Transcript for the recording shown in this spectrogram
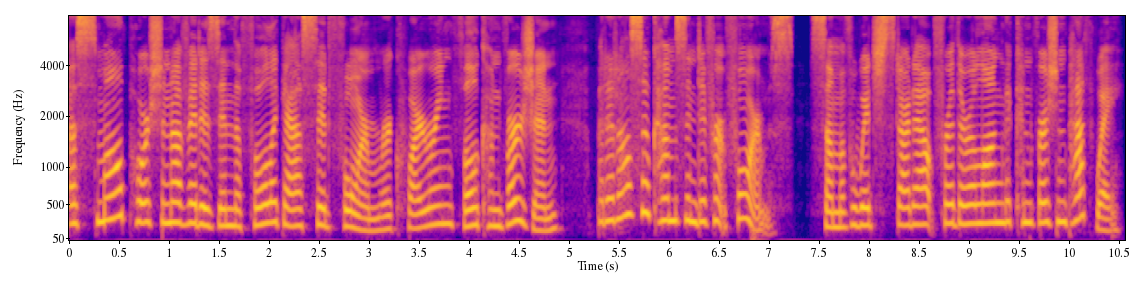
A small portion of it is in the folic acid form, requiring full conversion, but it also comes in different forms some of which start out further along the conversion pathway.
